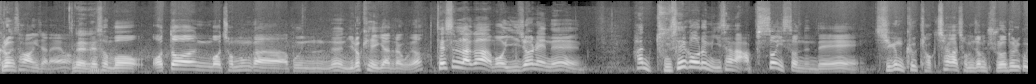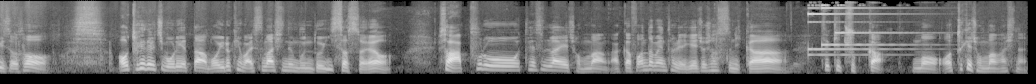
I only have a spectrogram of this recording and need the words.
그런 상황이잖아요. 네네. 그래서 뭐 어떤 뭐 전문가분은 이렇게 얘기하더라고요. 테슬라가 뭐 이전에는 한 두세 걸음 이상 앞서 있었는데 지금 그 격차가 점점 줄어들고 있어서 어떻게 될지 모르겠다 뭐 이렇게 말씀하시는 분도 있었어요. 그래서 앞으로 테슬라의 전망 아까 펀더멘털 얘기해 주셨으니까 특히 주가 뭐 어떻게 전망하시나요?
